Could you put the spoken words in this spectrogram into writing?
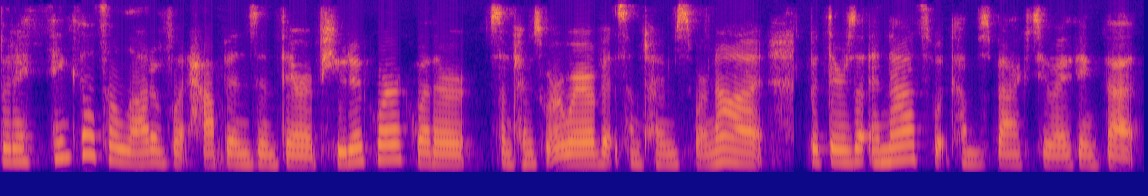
but I think that's a lot of what happens in therapeutic work, whether sometimes we're aware of it, sometimes we're not. But there's, and that's what comes back to, I think, that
